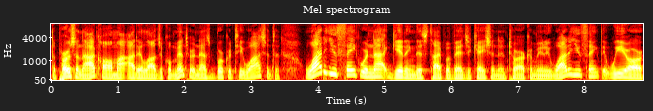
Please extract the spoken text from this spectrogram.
the person I call my ideological mentor, and that's Booker T. Washington. Why do you think we're not getting this type of education into our community? Why do you think that we are,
